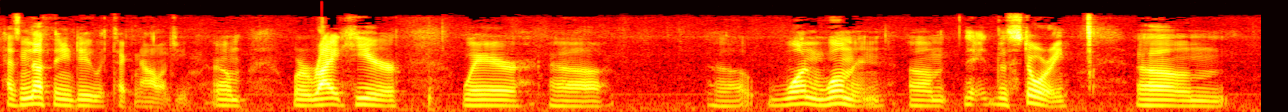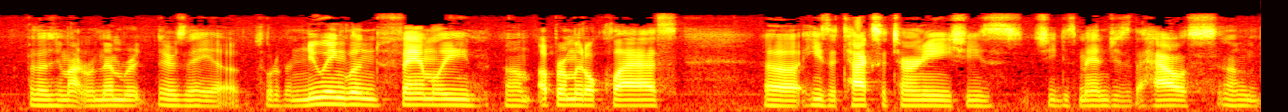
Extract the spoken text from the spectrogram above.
has nothing to do with technology. Um, we're right here where uh, uh, one woman, um, the, the, story, um, for those who might remember it, there's a, a uh, sort of a New England family, um, upper middle class. Uh, he's a tax attorney. She's she just manages the house. Um,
